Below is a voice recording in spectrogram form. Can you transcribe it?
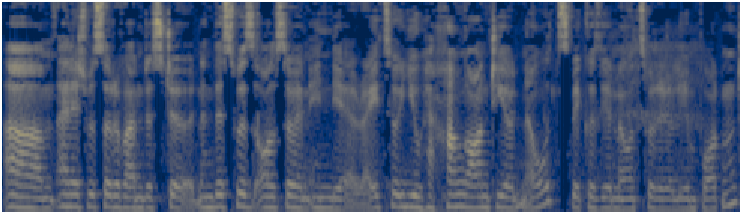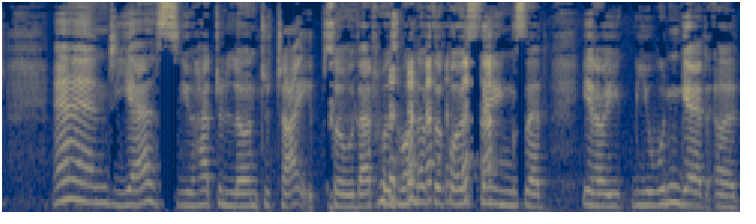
um, and it was sort of understood. And this was also in India, right? So you hung on to your notes because your notes were really important. And yes, you had to learn to type. So that was one of the first things that you know you, you wouldn't get a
